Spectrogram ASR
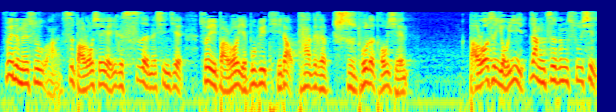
费德门书啊是保罗写给一个私人的信件，所以保罗也不必提到他这个使徒的头衔。保罗是有意让这封书信。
